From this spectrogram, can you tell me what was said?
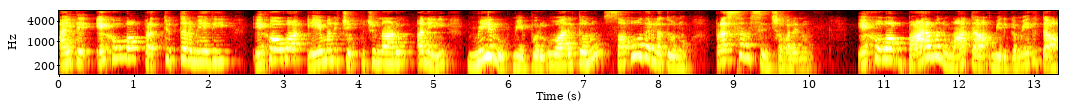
అయితే ఎహోవా ప్రత్యుత్తరమేది? ఎహోవా ఏమని చెప్పుచున్నాడు అని మీరు మీ పొరుగువారితోనూ సహోదరులతోనూ ప్రశంసించవలను. ఎహోవా భారమను మాట మీరిక మీదట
